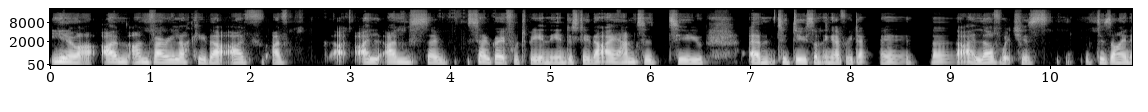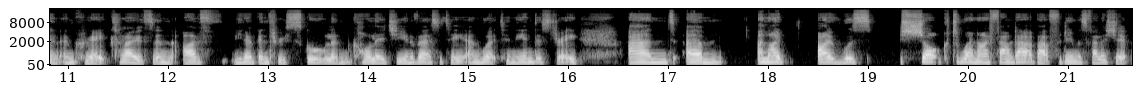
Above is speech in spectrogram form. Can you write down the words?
you know I'm I'm very lucky that I've I've I, am so so grateful to be in the industry that I am to to um, to do something every day that I love, which is design and, and create clothes. And I've you know been through school and college, university, and worked in the industry, and um, and I I was shocked when I found out about Faduma's fellowship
